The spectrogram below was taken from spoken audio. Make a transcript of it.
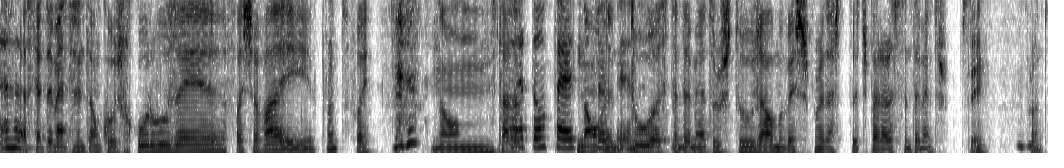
Aham. A 70 metros então com os recurvos é a flecha vai e pronto, foi. Não estás Não é a. tão perto. Não, ver, tu né? a 70 metros, tu já alguma vez experimentaste disparar a 70 metros? Sim. Pronto.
